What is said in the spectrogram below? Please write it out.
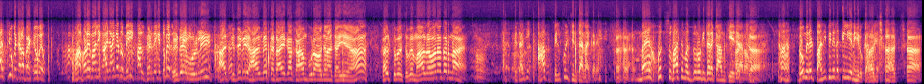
आलसियों की तरह बैठे हुए हो? वहाँ बड़े मालिक आ जाएँगे तो मेरी खाल फेर देंगे। तुम्हें बेटे मुरली आज किसी भी हाल में कटाई का काम पूरा हो जाना चाहिए हाँ? कल सुबह सुबह माल रवाना करना है। पिताजी आप बिल्कुल चिंता ना करें। मैं खुद सुबह से मजदूरों की तरह काम किए जा रहा हूँ। अच्छा। हाँ, दो मिनट पानी पीने तक के लिए नहीं रुका अच्छा अच्छा।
